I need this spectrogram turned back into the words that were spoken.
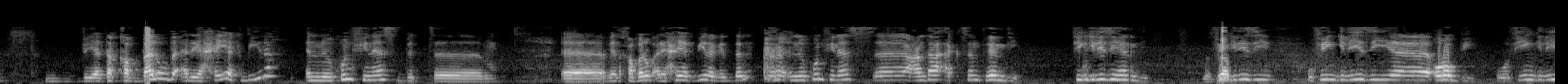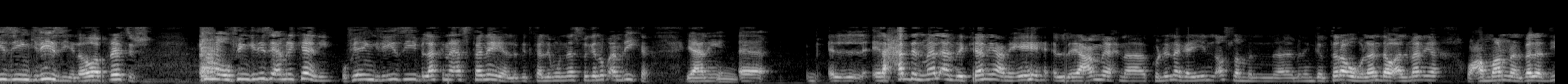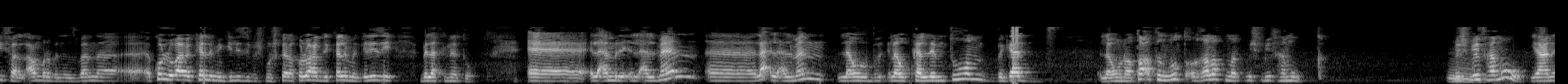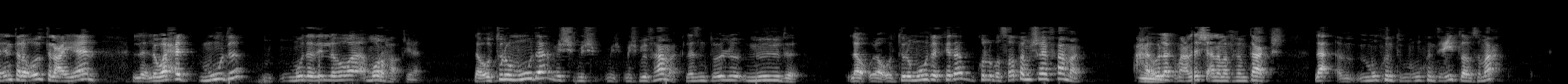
بيتقبلوا بأريحية كبيرة إنه يكون في ناس بت آه، بيتقبلوا بأريحية كبيرة جدا إنه يكون في ناس آه، عندها accent هندي. في إنجليزي هندي. في إنجليزي وفي إنجليزي آه، أوروبي وفي إنجليزي إنجليزي اللي هو British وفي إنجليزي أمريكاني وفي إنجليزي بلكنه اسبانيه اللي بيتكلموا الناس في جنوب أمريكا. يعني. آه إلى حد ما الأمريكان يعني إيه اللي يا عم إحنا كلنا جايين أصلا من من إنجلترا وهولندا وألمانيا وعمرنا البلد دي فالأمر بالنسبة لنا كله بقى بيتكلم إنجليزي مش مشكلة كل واحد بيتكلم إنجليزي بلكنته. آه الأمر... الألمان آه لا الألمان لو لو كلمتهم بجد لو نطقت النطق غلط مش بيفهموك. مش. بيفهموه يعني أنت لو قلت العيان لواحد موده موده دي اللي هو مرهق يعني. لو قلت له مودة مش مش مش, مش بيفهمك. لازم تقول له مودة. لو لو قلت له مودك كده بكل بساطة مش هيفهمك. هيقول لك معلش أنا ما فهمتكش. لا ممكن ممكن تعيد لو سمحت.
